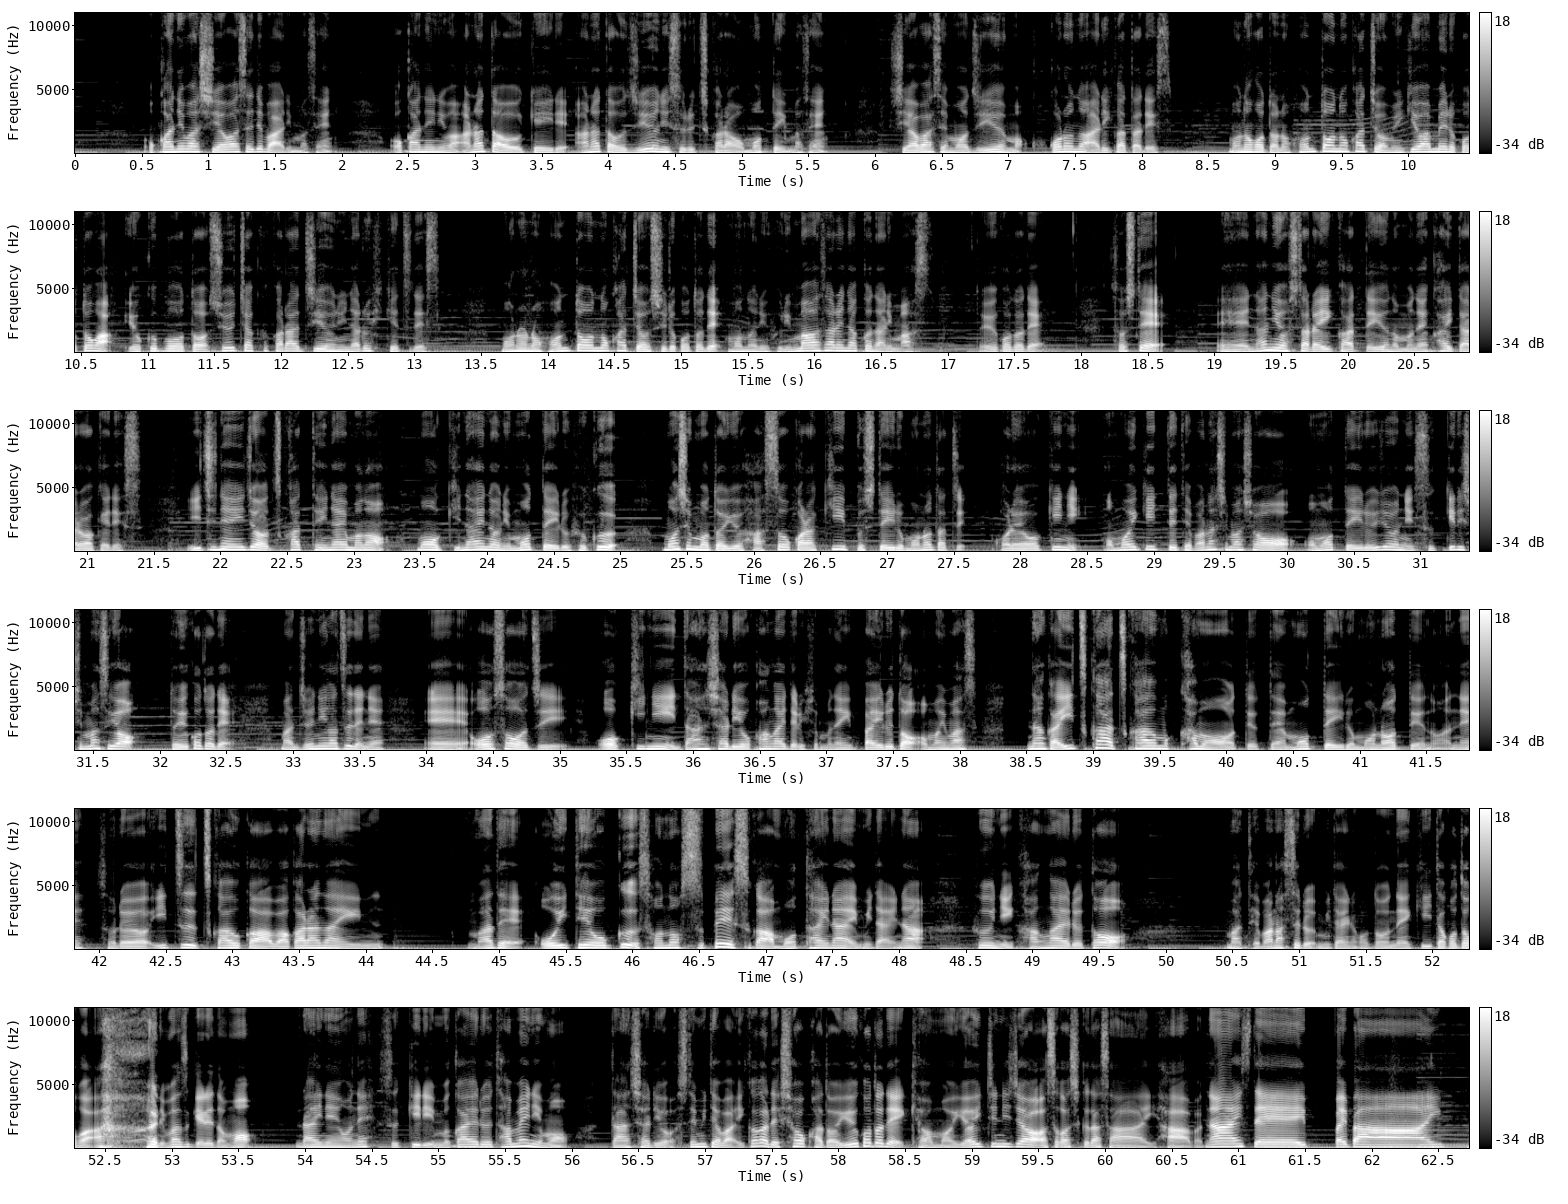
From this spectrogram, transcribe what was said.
お金は幸せではありません。お金にはあなたを受け入れ、あなたを自由にする力を持っていません。幸せも自由も心の在り方です。物事の本当の価値を見極めることが欲望と執着から自由になる秘訣です。物の本当の価値を知ることで物に振り回されなくなります。ということでそして、えー、何をしたらいいかっていうのもね書いてあるわけです。1年以上使っていないものもう着ないのに持っている服もしもという発想からキープしている者たちこれを機に思い切って手放しましょう。思っている以上にすっきりしますよ。ということでまあ、12月でね、えー、大掃除を機に断捨離を考えてる人もねいっぱいいると思います。なんかいつか使うかもって言って持っているものっていうのはねそれをいつ使うかわからないまで置いておくそのスペースがもったいないみたいな風に考えるとまあ手放せるみたいなことをね聞いたことがありますけれども来年をねすっきり迎えるためにも断捨離をしてみてはいかがでしょうかということで今日も良い一日をお過ごしください。Have a nice day! バイバイ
